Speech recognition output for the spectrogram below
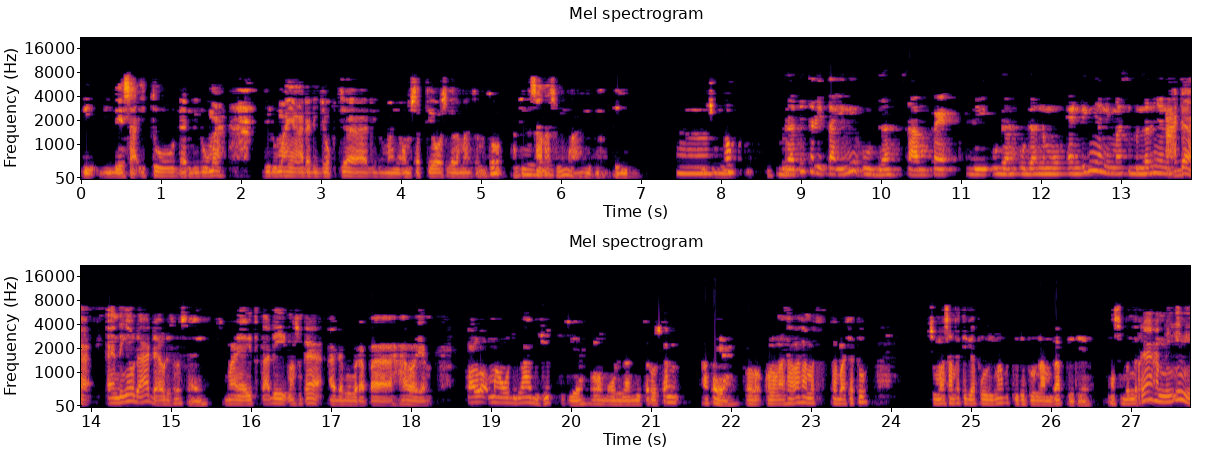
di di desa itu dan di rumah di rumah yang ada di Jogja di rumahnya Om Setio segala macam itu nanti ke sana semua gitu. Hmm, oh, berarti cerita ini udah sampai di udah udah nemu endingnya nih mas sebenarnya nih. ada endingnya udah ada udah selesai. Cuma ya itu tadi maksudnya ada beberapa hal yang kalau mau dilanjut gitu ya kalau mau dilanjut terus kan apa ya kalau kalau nggak salah sama saya baca tuh cuma sampai 35 atau 36 bab gitu ya. Nah sebenarnya Hening ini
